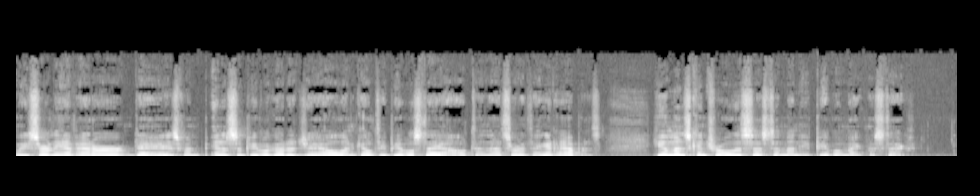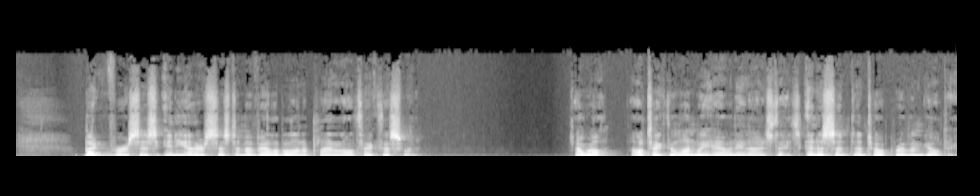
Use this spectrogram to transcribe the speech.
We certainly have had our days when innocent people go to jail and guilty people stay out and that sort of thing. It happens. Humans control the system and people make mistakes. But versus any other system available on the planet, I'll take this one. I will. I'll take the one we have in the United States innocent until proven guilty.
